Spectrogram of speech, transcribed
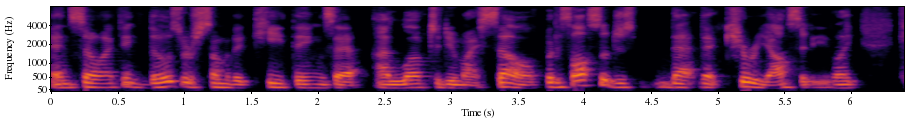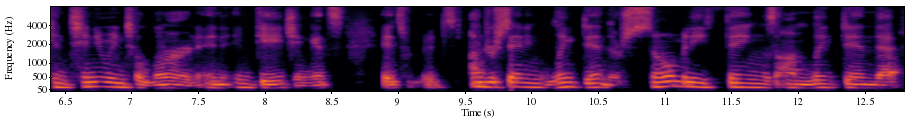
And so I think those are some of the key things that I love to do myself, but it's also just that that curiosity, like continuing to learn and engaging. It's it's it's understanding LinkedIn. There's so many things on LinkedIn that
